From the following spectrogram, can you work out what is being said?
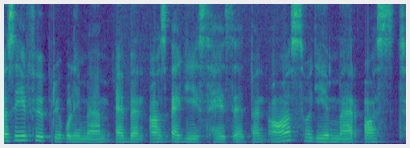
Az én fő problémám ebben az egész helyzetben az, hogy én már azt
